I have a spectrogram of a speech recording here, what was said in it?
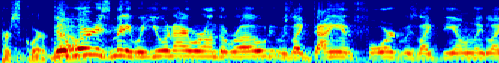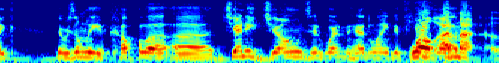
per square pound. there weren't as many when you and I were on the road. It was like Diane Ford was like the only like. There was only a couple of uh, Jenny Jones had went and headlined a few. Well, I'm not. Uh,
